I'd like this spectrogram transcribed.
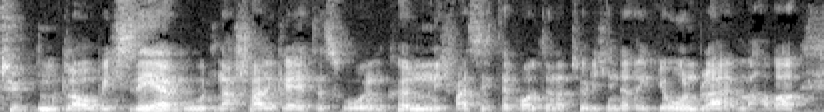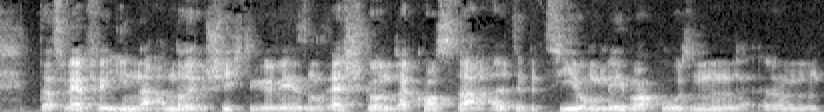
Typen, glaube ich, sehr gut nach Schalke hättest holen können. Ich weiß nicht, der wollte natürlich in der Region bleiben, aber das wäre für ihn eine andere Geschichte gewesen. Reschke und Da Costa, alte Beziehung, Leverkusen. Ähm,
